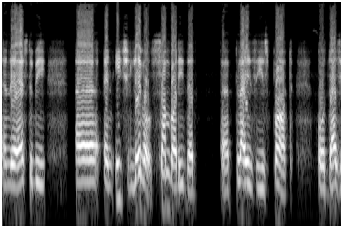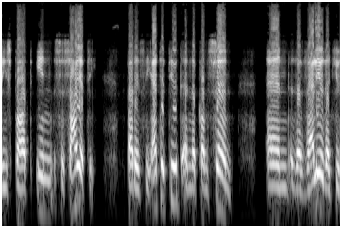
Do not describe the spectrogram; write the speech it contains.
and there has to be uh, in each level somebody that uh, plays his part or does his part in society. But it's the attitude and the concern and the value that you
